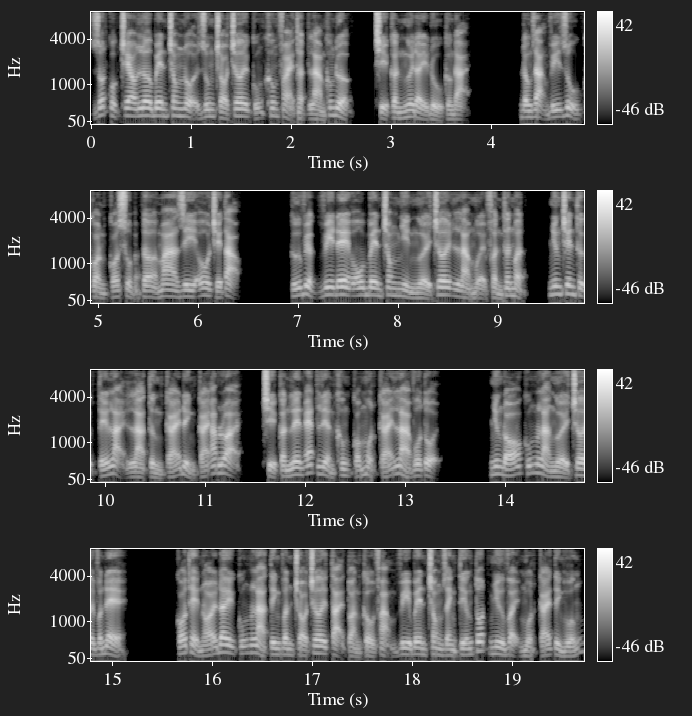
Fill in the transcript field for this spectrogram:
Rốt cuộc treo lơ bên trong nội dung trò chơi cũng không phải thật làm không được, chỉ cần ngươi đầy đủ cường đại. Đồng dạng ví dụ còn có sụp tờ mazio chế tạo. Cứ việc video bên trong nhìn người chơi là mười phần thân mật, nhưng trên thực tế lại là từng cái đỉnh cái áp loại, chỉ cần lên s liền không có một cái là vô tội. Nhưng đó cũng là người chơi vấn đề. Có thể nói đây cũng là tinh vân trò chơi tại toàn cầu phạm vi bên trong danh tiếng tốt như vậy một cái tình huống.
